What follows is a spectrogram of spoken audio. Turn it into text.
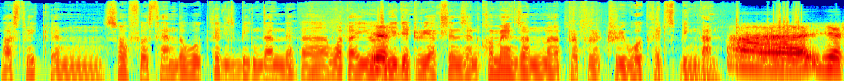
last week and saw firsthand the work that is being done there. Uh, what are your yes. immediate reactions and comments on uh, preparatory work that is being done? Uh, yes,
